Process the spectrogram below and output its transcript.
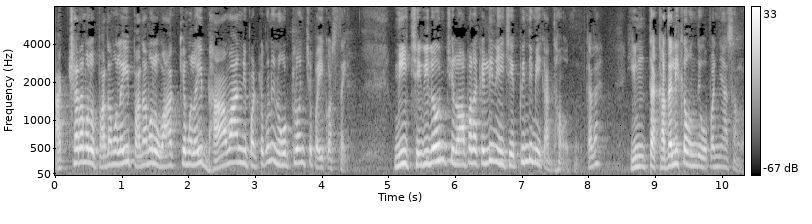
అక్షరములు పదములై పదములు వాక్యములై భావాన్ని పట్టుకుని నోట్లోంచి పైకొస్తాయి. మీ చెవిలోంచి లోపలికెళ్ళి నేను చెప్పింది మీకు అర్థమవుతుంది కదా? ఇంత కదలిక ఉంది ఉపన్యాసంలో.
